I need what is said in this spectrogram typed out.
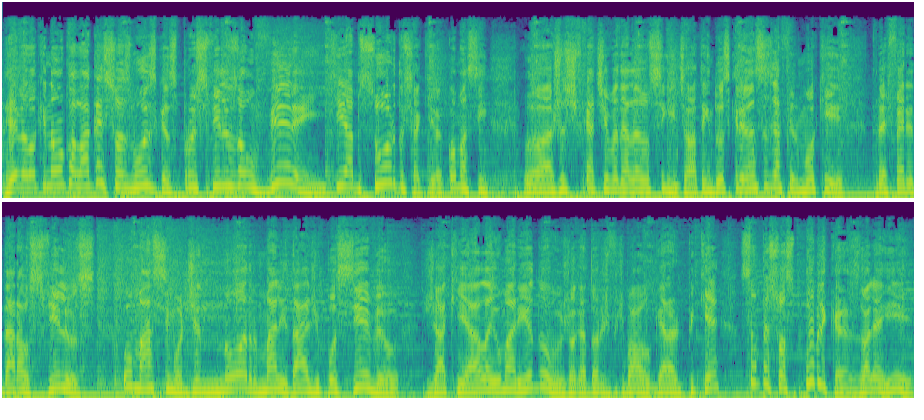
revelou que não coloca as suas músicas para os filhos ouvirem. Que absurdo, Shakira. Como assim? A justificativa dela é o seguinte: ela tem duas crianças e afirmou que prefere dar aos filhos o máximo de normalidade possível, já que ela e o marido, o jogador de futebol Gerard Piquet, são pessoas públicas. Olha aí.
